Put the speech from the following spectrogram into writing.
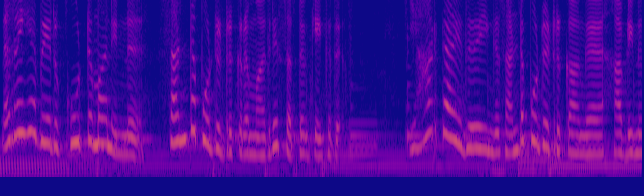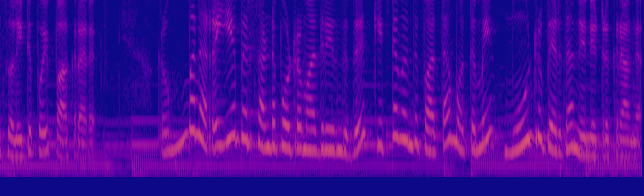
நிறைய பேர் கூட்டமாக நின்று சண்டை போட்டுட்ருக்கிற மாதிரி சத்தம் கேட்குது யார்டா இது? இங்கே சண்டை போட்டுட்டு இருக்காங்க அப்படின்னு சொல்லிட்டு போய் பார்க்குறாரு ரொம்ப நிறைய பேர் சண்டை போடுற மாதிரி இருந்தது. கிட்ட வந்து பார்த்தா மொத்தமே மூன்று பேர் தான் நின்றுட்டு இருக்கிறாங்க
